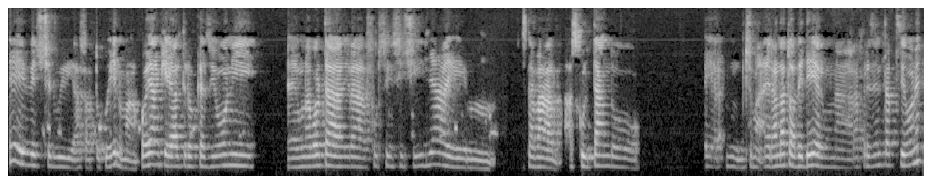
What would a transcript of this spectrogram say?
E invece lui ha fatto quello, ma poi anche altre occasioni. Eh, una volta era forse in Sicilia e mh, mm, stava ascoltando, era, mm, insomma, era andato a vedere una rappresentazione.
